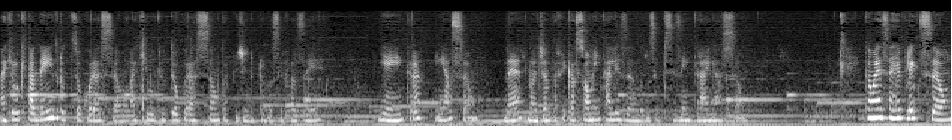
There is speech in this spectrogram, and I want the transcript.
naquilo que está dentro do seu coração, naquilo que o teu coração está pedindo para você fazer e entra em ação, né? Não adianta ficar só mentalizando, você precisa entrar em ação. Então essa é a reflexão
